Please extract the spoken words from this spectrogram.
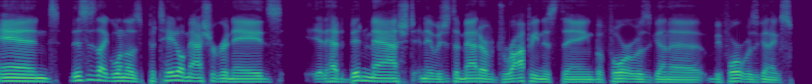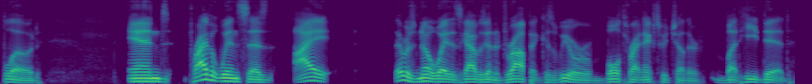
And this is like one of those potato masher grenades. It had been mashed and it was just a matter of dropping this thing before it was gonna before it was gonna explode. And Private Wynn says, I there was no way this guy was gonna drop it because we were both right next to each other, but he did.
